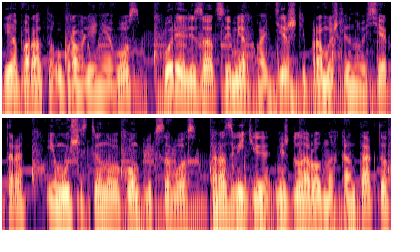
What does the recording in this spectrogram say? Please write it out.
и аппарата управления ВОЗ по реализации мер поддержки промышленного сектора, имущественного комплекса ВОЗ, развитию международных контактов,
